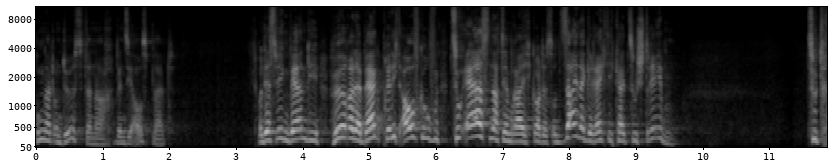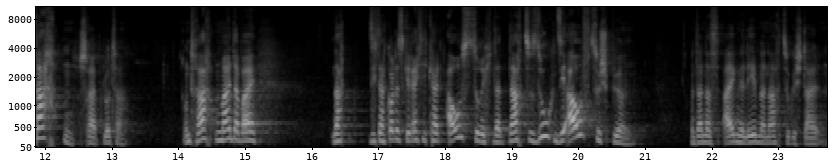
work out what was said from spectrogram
hungert und dürstet danach, wenn sie ausbleibt. Und deswegen werden die Hörer der Bergpredigt aufgerufen, zuerst nach dem Reich Gottes und seiner Gerechtigkeit zu streben. Zu trachten, schreibt Luther. Und trachten meint dabei, nach, sich nach Gottes Gerechtigkeit auszurichten, danach zu suchen, sie aufzuspüren und dann das eigene Leben danach zu gestalten.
